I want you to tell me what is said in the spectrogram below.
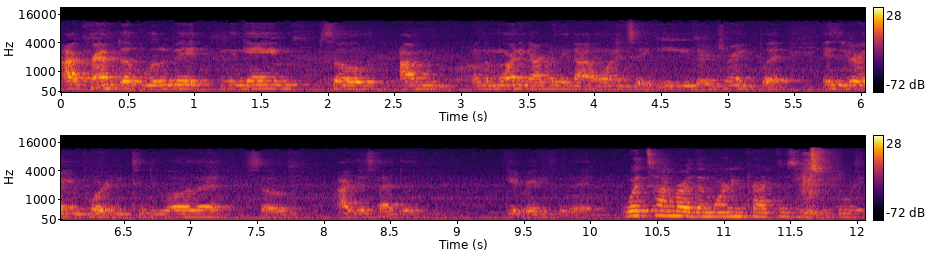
I cramped up a little bit in the game, so I'm in the morning. I'm really not wanted to eat or drink, but it's very important to do all that. So I just had to get ready for that. What time are the morning practices usually?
